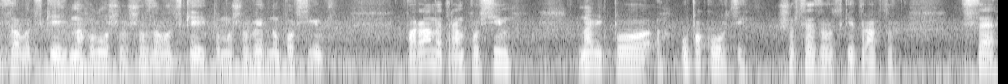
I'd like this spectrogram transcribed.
заводський. Наголошую, що заводський, тому що видно по всім параметрам, по всім, навіть по упаковці, що це заводський трактор. Все,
